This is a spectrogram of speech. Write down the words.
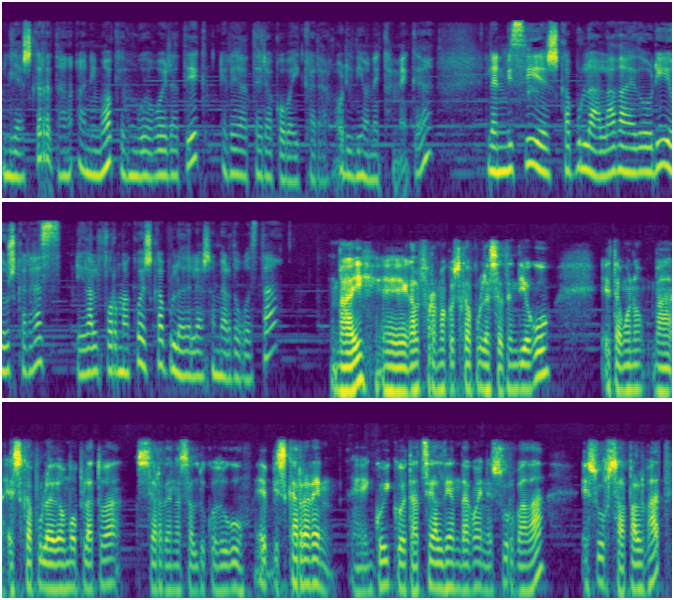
Mila eskerretan animoak egungo egoeratik ere aterako baikara, hori dionekanek, eh? Lehenbizi eskapula alada edo hori euskaraz egal formako eskapula dela esan behar dugu, ezta? Bai, e, gal formako eskapula esaten diogu, eta bueno, ba, eskapula edo homoplatoa zer den azalduko dugu. E, bizkarraren e, goiko eta atzealdean dagoen ezur bada, ezur zapal bat,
